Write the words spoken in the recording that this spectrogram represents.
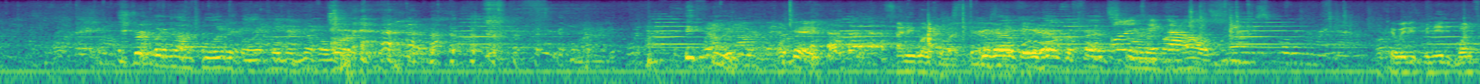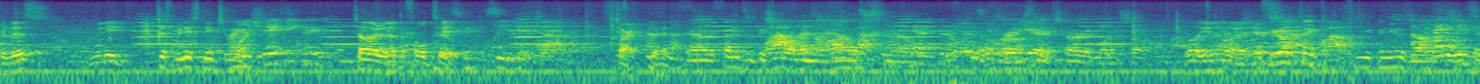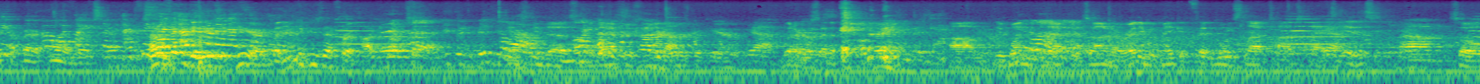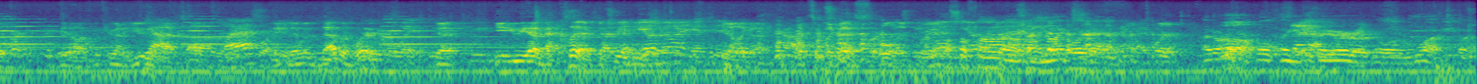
Strictly non-political, I it will never work. Okay, I need one for my We parents. have, we have the fence Well, going in take my that one. house. Mary's holding them right now. Okay, we need, we need one for this. We need, just, we just need two more. shaking? Tell her not to fold two. Sorry, go ahead. Yeah, the feds would be spoiling my house, you know, before I say started one, so. Well, you know, what, If it's, you don't think you can use it, I'll I'll take it back home. I don't think you can use it here, but you could use that for a podcast. You just need to, some adapters, whatever setup. Um, the one adapter that's on already would make it fit most laptops as is. So, you know, if you're gonna use a laptop, for it, that would, that would work. You got, you, you have a clip, but you need, you know, like a, like something like this, to hold it. I also found out on my website, I don't know if the whole thing is fair or, or what, but.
